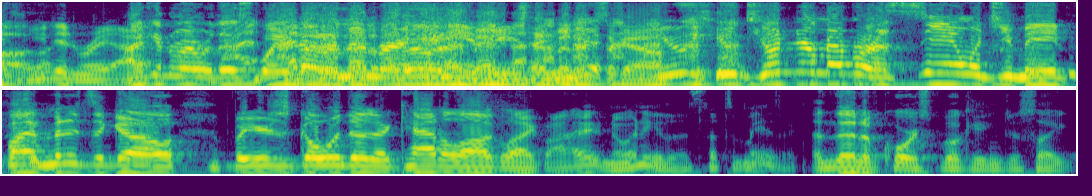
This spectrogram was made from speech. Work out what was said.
amazing. you didn't write. I can remember this way I, better don't than the remember food I any of these. 10 You- minutes ago. You, you couldn't remember a sandwich you made five minutes ago, but you're just going through their catalog like I didn't know any of this. That's amazing. And then of course booking just like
